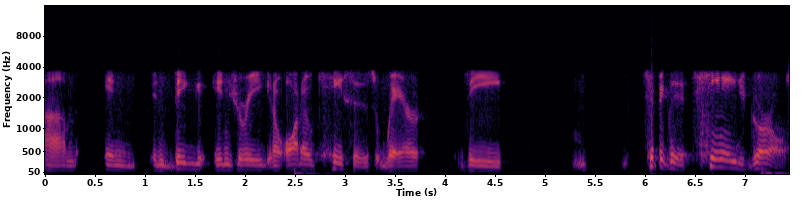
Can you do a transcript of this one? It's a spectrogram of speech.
um, in in big injury, you know, auto cases where the typically the teenage girls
